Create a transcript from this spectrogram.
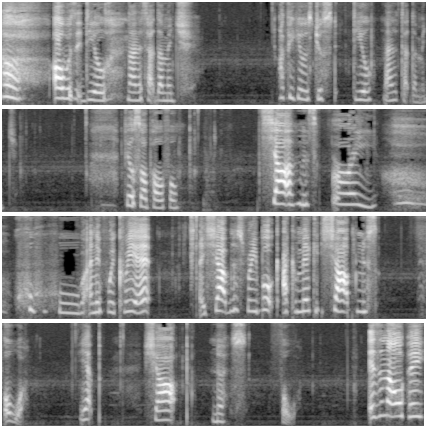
or was it deal 9 attack damage? I think it was just deal 9 attack damage. Feels so powerful. Sharpness 3. and if we create a sharpness 3 book, I can make it sharpness 4. Yep. Sharpness 4. Isn't that OP? Isn't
